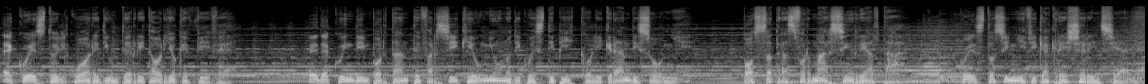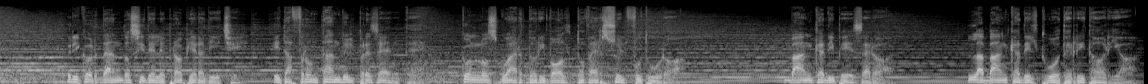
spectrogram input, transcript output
È questo il cuore di un territorio che vive. Ed è quindi importante far sì che ognuno di questi piccoli, grandi sogni possa trasformarsi in realtà. Questo significa crescere insieme, ricordandosi delle proprie radici ed affrontando il presente con lo sguardo rivolto verso il futuro. Banca di Pesaro, la banca del tuo territorio.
